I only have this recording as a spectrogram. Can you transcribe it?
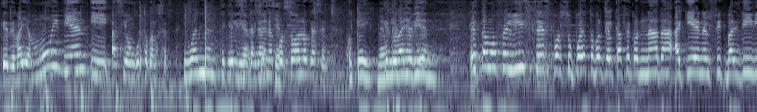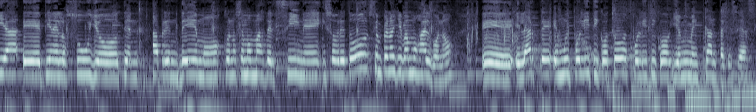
Que te vaya muy bien y ha sido un gusto conocerte. Igualmente, Felicitaciones por todo lo que has hecho. Ok, me que te vaya bien. Estamos felices, por supuesto, porque el café con nata aquí en el FIC Valdivia eh, tiene lo suyo, aprendemos, conocemos más del cine y sobre todo siempre nos llevamos algo, ¿no? Eh, el arte es muy político, todo es político y a mí me encanta que sea así.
